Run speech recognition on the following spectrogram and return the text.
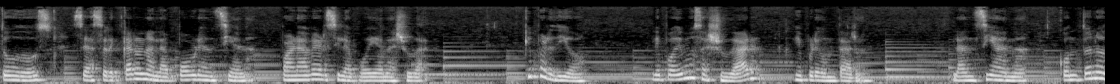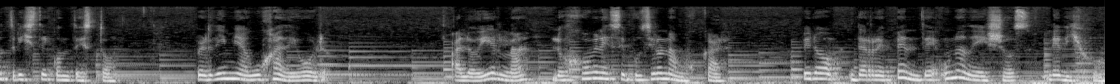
Todos se acercaron a la pobre anciana para ver si la podían ayudar. ¿Qué perdió? ¿Le podemos ayudar? le preguntaron. La anciana, con tono triste, contestó, Perdí mi aguja de oro. Al oírla, los jóvenes se pusieron a buscar, pero de repente uno de ellos le dijo,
